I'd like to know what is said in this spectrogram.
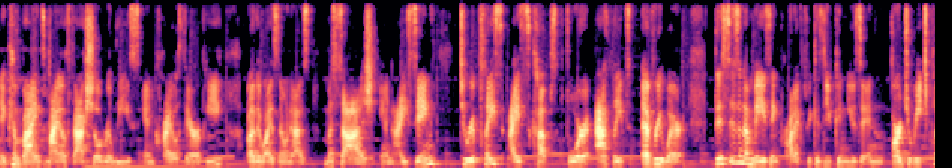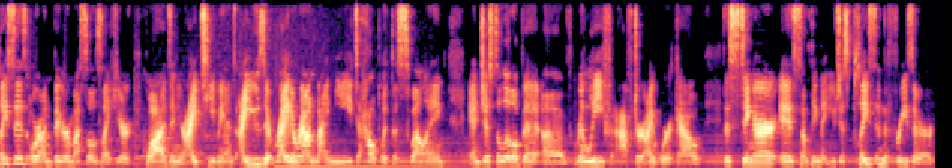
It combines myofascial release and cryotherapy, otherwise known as massage and icing, to replace ice cups for athletes everywhere. This is an amazing product because you can use it in hard to reach places or on bigger muscles like your quads and your IT bands. I use it right around my knee to help with the swelling and just a little bit of relief after I work out. The Stinger is something that you just place in the freezer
